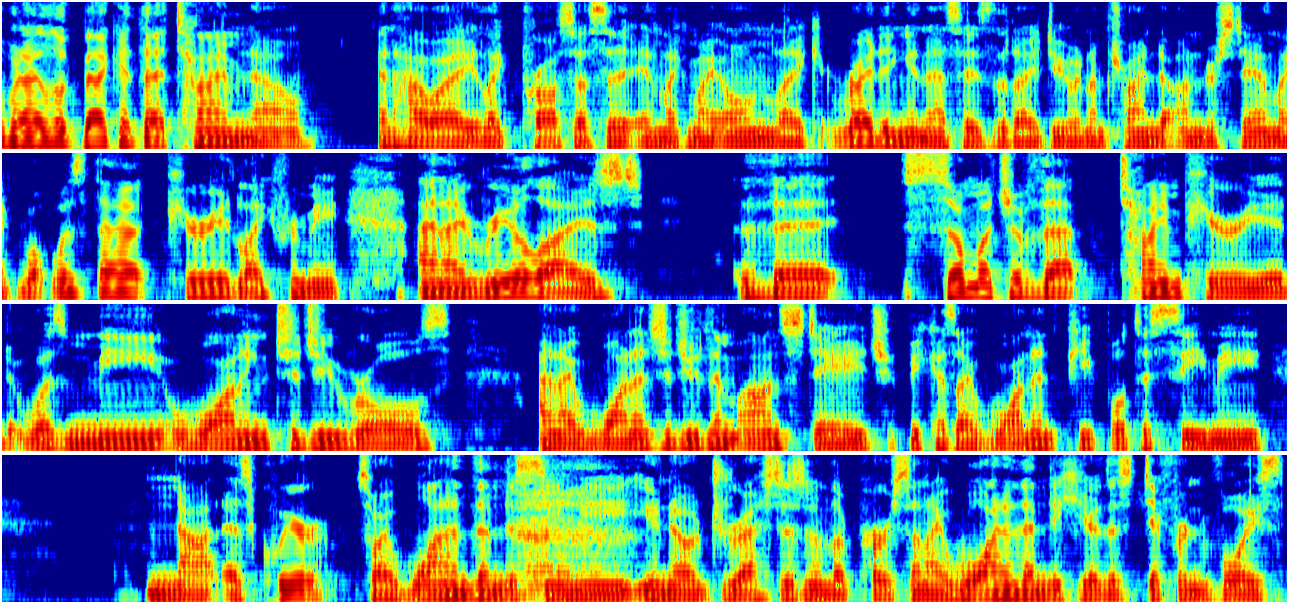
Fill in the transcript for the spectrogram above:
when I look back at that time now and how I like process it in like my own like writing and essays that I do, and I'm trying to understand like what was that period like for me, and I realized that so much of that time period was me wanting to do roles and I wanted to do them on stage because I wanted people to see me not as queer. So I wanted them to see me, you know, dressed as another person. I wanted them to hear this different voice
